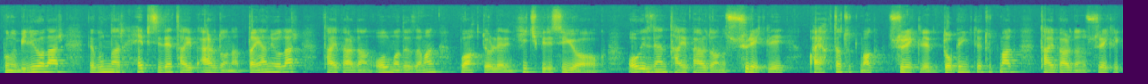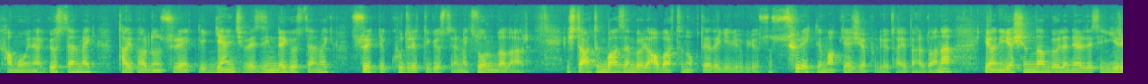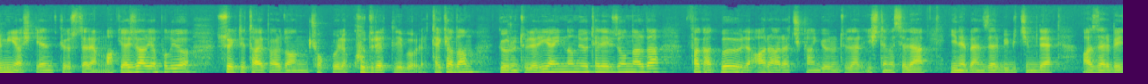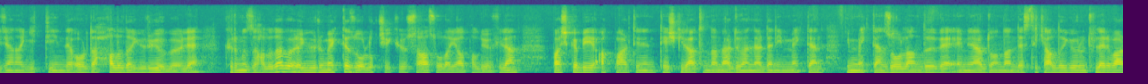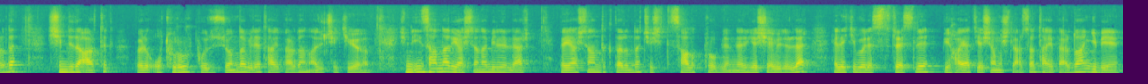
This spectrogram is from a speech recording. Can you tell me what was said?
bunu biliyorlar ve bunlar hepsi de Tayyip Erdoğan'a dayanıyorlar. Tayyip Erdoğan olmadığı zaman bu aktörlerin hiçbirisi yok. O yüzden Tayyip Erdoğan'ı sürekli ayakta tutmak, sürekli dopingle tutmak, Tayyip Erdoğan'ı sürekli kamuoyuna göstermek, Tayyip Erdoğan'ı sürekli genç ve zinde göstermek, sürekli kudretli göstermek zorundalar. İşte artık bazen böyle abartı noktaya da geliyor biliyorsun. Sürekli makyaj yapılıyor Tayyip Erdoğan'a. Yani yaşından böyle neredeyse 20 yaş genç gösteren makyajlar yapılıyor. Sürekli Tayyip Erdoğan'ın çok böyle kudretli böyle tek adam görüntüleri yayınlanıyor televizyonlarda. Fakat böyle ara ara çıkan görüntüler işte mesela yine benzer bir biçimde Azerbaycan'a gittiğinde orada halıda yürüyor böyle. Kırmızı halıda böyle yürümekte zorluk çekiyor. Sağa sola yalpalıyor filan. Başka bir AK Parti'nin teşkilatında merdivenlerden inmekten inmekten zorlandığı ve Emin Erdoğan'dan destek aldığı görüntüleri vardı. Şimdi de artık böyle oturur pozisyonda bile Tayyip Erdoğan acı çekiyor. Şimdi insanlar yaşlanabilirler ve yaşlandıklarında çeşitli sağlık problemleri yaşayabilirler. Hele ki böyle stresli bir hayat yaşamışlarsa Tayyip Erdoğan gibi.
